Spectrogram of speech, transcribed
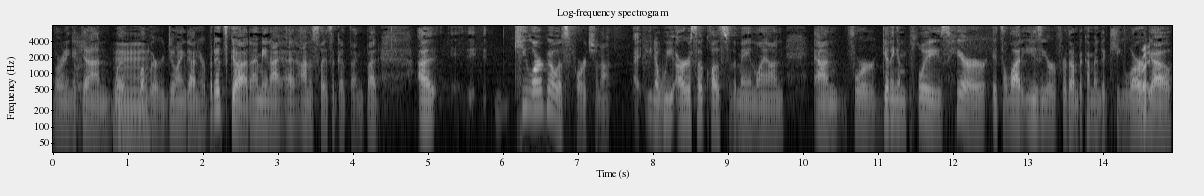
learning again what, Mm-hmm. what we were doing down here. But it's good. I mean, I, I honestly, it's a good thing. But uh, Key Largo is fortunate. You know, we are so close to the mainland, and for getting employees here, it's a lot easier for them to come into Key Largo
